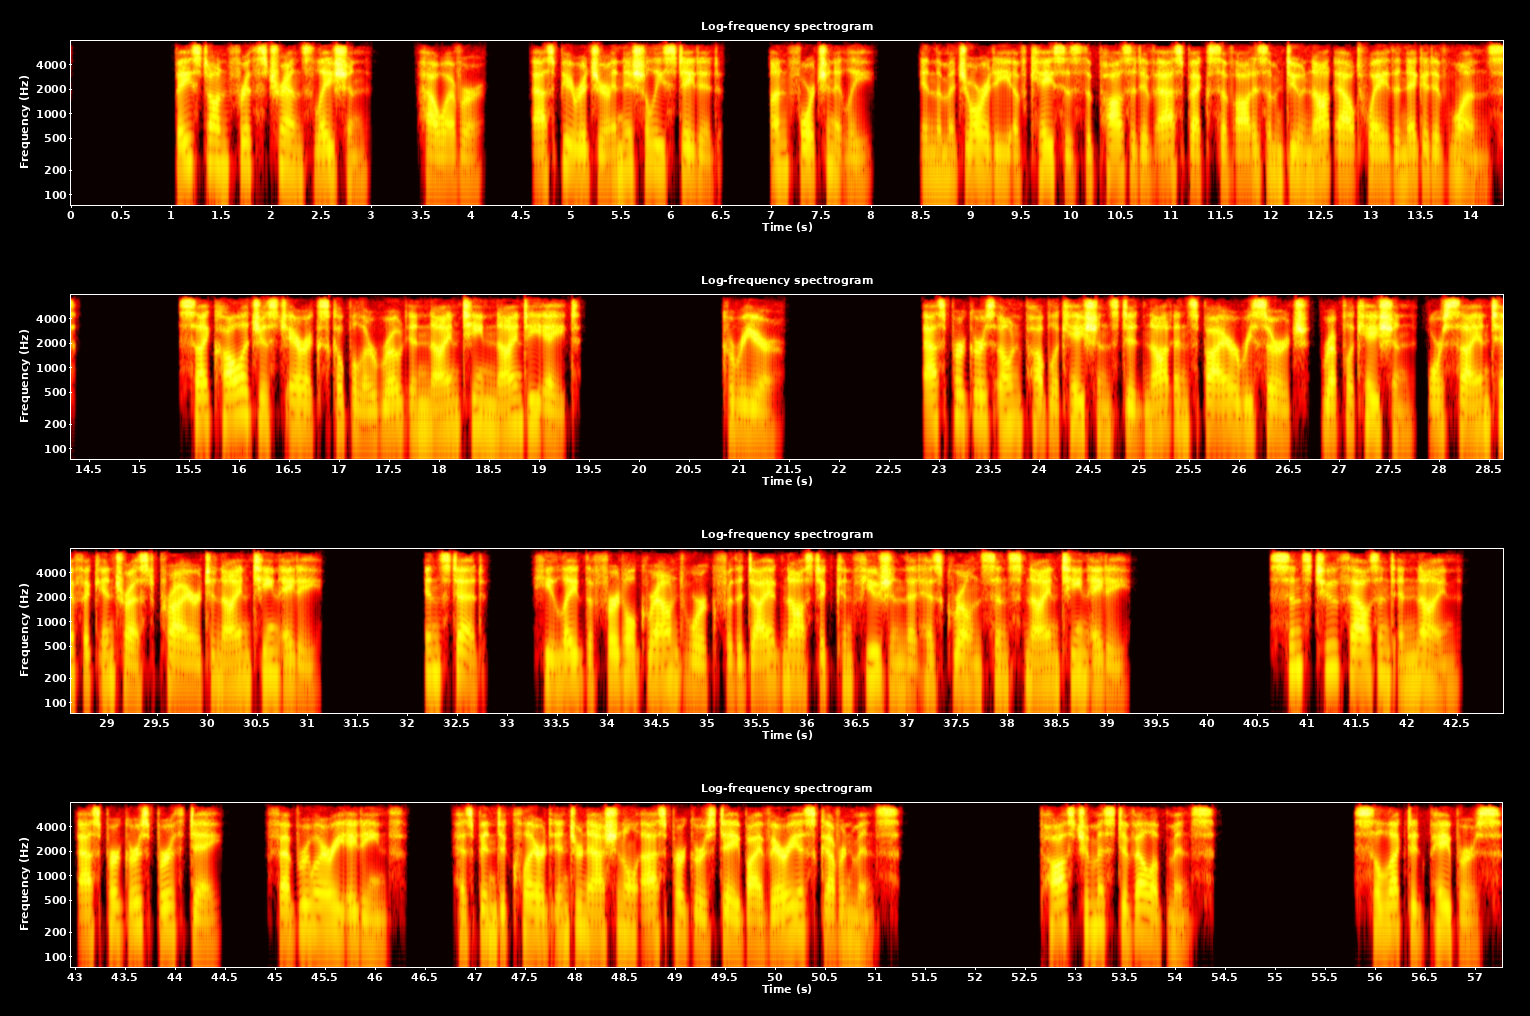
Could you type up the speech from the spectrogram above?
Based on Frith's translation, however, Asperger initially stated, unfortunately, in the majority of cases the positive aspects of autism do not outweigh the negative ones. Psychologist Eric Schopler wrote in 1998. Career Asperger's own publications did not inspire research, replication, or scientific interest prior to 1980. Instead, he laid the fertile groundwork for the diagnostic confusion that has grown since 1980. Since 2009, Asperger's birthday, February 18, has been declared International Asperger's Day by various governments. Posthumous developments. Selected papers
